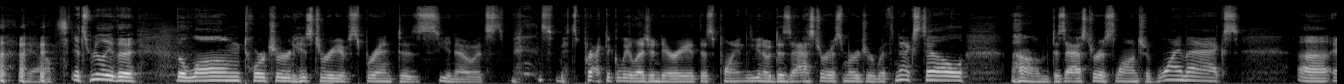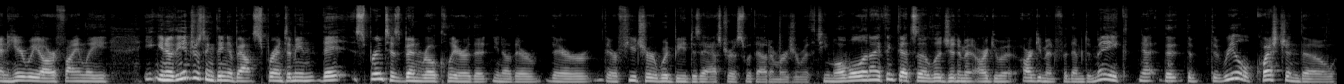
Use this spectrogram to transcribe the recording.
yeah, it's, it's really the the long tortured history of Sprint is you know it's it's it's practically legendary at this point. You know, disastrous merger with Nextel, um, disastrous launch of WiMAX. Uh, and here we are finally. You know, the interesting thing about Sprint, I mean, they, Sprint has been real clear that you know their their their future would be disastrous without a merger with T-Mobile, and I think that's a legitimate argument argument for them to make. Now, the the the real question though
